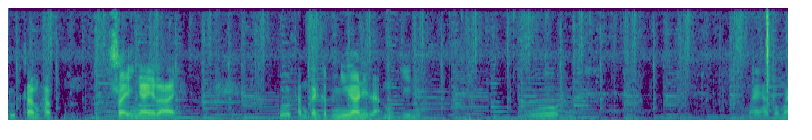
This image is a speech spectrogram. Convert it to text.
รุดซ้ำครับ ใส่ไงหลาย ตัวทำกันกับเงือนี่แหละเมื่อกี้นี่โอ้ทำไมครับทำไม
